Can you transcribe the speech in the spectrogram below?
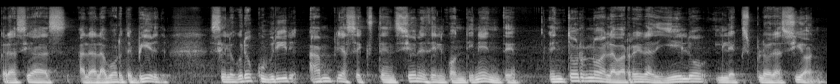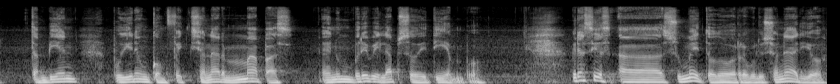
Gracias a la labor de Beard, se logró cubrir amplias extensiones del continente en torno a la barrera de hielo y la exploración. También pudieron confeccionar mapas en un breve lapso de tiempo. Gracias a su método revolucionario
